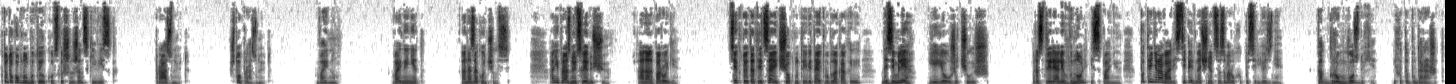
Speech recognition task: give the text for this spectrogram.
Кто-то кокнул бутылку, слышен женский виск. Празднуют. Что празднуют? Войну. Войны нет. Она закончилась. Они празднуют следующую. Она на пороге. Те, кто это отрицает, чокнутые, витают в облаках, и на земле ее уже чуешь. Расстреляли в ноль Испанию. Потренировались, теперь начнется заваруха посерьезнее. Как гром в воздухе, их это будоражит.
